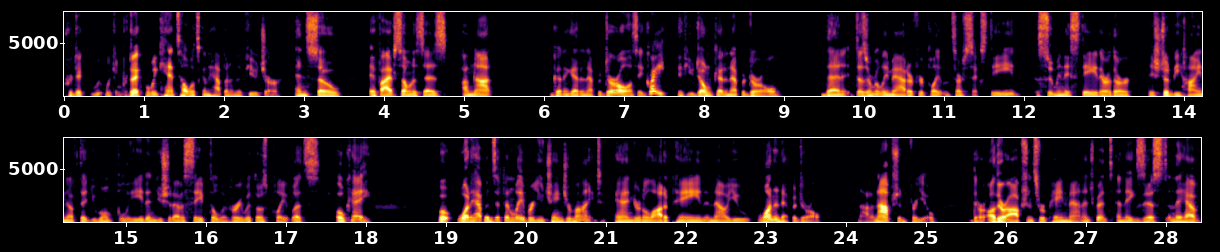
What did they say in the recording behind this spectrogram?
predict, we can predict, but we can't tell what's going to happen in the future. And so if I have someone who says, I'm not going to get an epidural, I'll say, great. If you don't get an epidural, then it doesn't really matter if your platelets are 60. Assuming they stay there, they're, they should be high enough that you won't bleed and you should have a safe delivery with those platelets. Okay. But what happens if in labor you change your mind and you're in a lot of pain and now you want an epidural? Not an option for you. There are other options for pain management and they exist and they have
